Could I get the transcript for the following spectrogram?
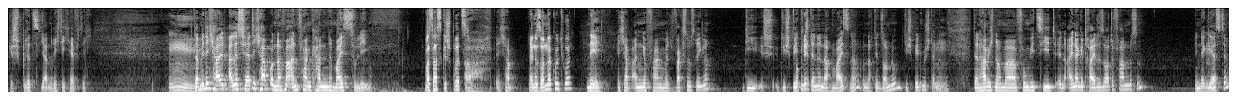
gespritzt, Jan. Richtig heftig. Mm. Damit ich halt alles fertig habe und nochmal anfangen kann, Mais zu legen. Was hast du gespritzt? Ach, ich habe. Deine Sonderkulturen? Nee, ich habe angefangen mit Wachstumsregler. Die, die Spätbestände okay. nach Mais ne? und nach den Sonnenblumen, die Spätbestände. Mhm. Dann habe ich nochmal Fungizid in einer Getreidesorte fahren müssen. In der mhm. Gerste.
